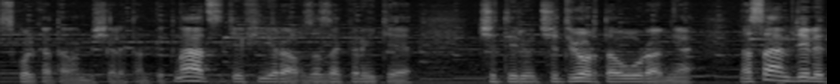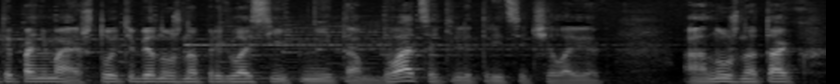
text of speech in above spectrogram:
сколько там обещали, там 15 эфиров за закрытие 4, 4 уровня. На самом деле ты понимаешь, что тебе нужно пригласить не там 20 или 30 человек, а нужно так,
